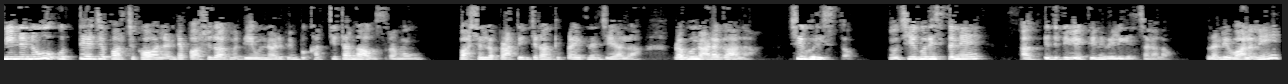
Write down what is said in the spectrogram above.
నిన్ను నువ్వు ఉత్తేజపరచుకోవాలంటే పరశుధాత్మ దేవుని నడిపింపు ఖచ్చితంగా అవసరము. భాషల్లో ప్రార్థించడానికి ప్రయత్నం చేయాలా? ప్రభుని అడగాల? చిగురిస్తావు. నువ్వు చిగురిస్తేనే ఎదుటి వ్యక్తిని వెలిగించగలవు. కదండి వాళ్ళని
